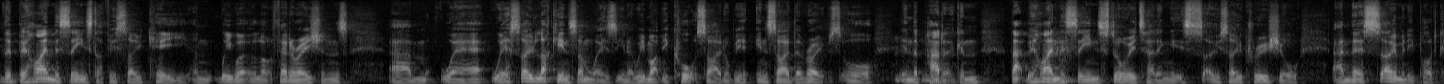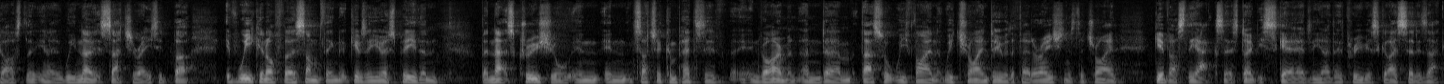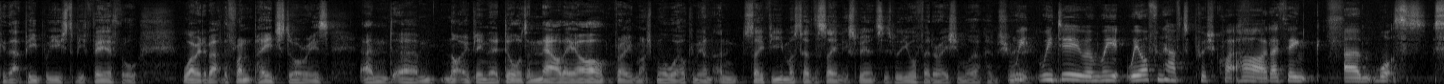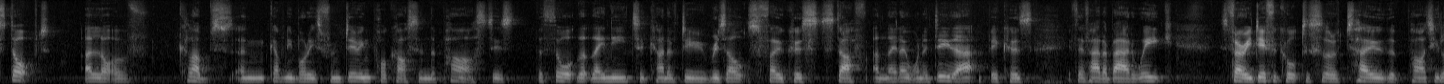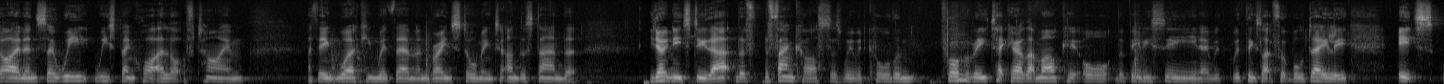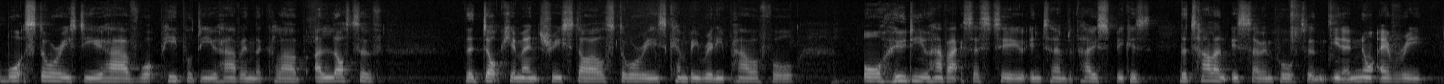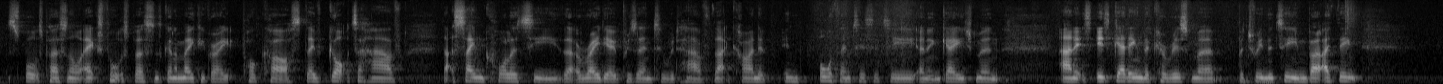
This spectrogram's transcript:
the behind the scenes stuff is so key. And we work with a lot of federations um, where we're so lucky in some ways. You know, we might be courtside or be inside the ropes or in the paddock, and that behind the scenes storytelling is so so crucial. And there's so many podcasts that you know we know it's saturated, but if we can offer something that gives a USP, then then that's crucial in, in such a competitive environment. And um, that's what we find that we try and do with the federations to try and give us the access. Don't be scared. You know, the previous guy said exactly that. People used to be fearful, worried about the front page stories and um, not opening their doors. And now they are very much more welcoming. And, and Sophie, you must have the same experiences with your federation work, I'm sure. We, we do, and we, we often have to push quite hard. I think um, what's stopped a lot of clubs and governing bodies from doing podcasts in the past is the thought that they need to kind of do results focused stuff and they don't want to do that because if they've had a bad week it's very difficult to sort of toe the party line. And so we we spend quite a lot of time I think working with them and brainstorming to understand that you don't need to do that. The, the fan casts as we would call them probably take care of that market or the BBC you know with, with things like Football Daily. It's what stories do you have? What people do you have in the club? A lot of the documentary style stories can be really powerful or who do you have access to in terms of hosts? Because the talent is so important. You know not every sports person or ex-sports person is going to make a great podcast. They've got to have that same quality that a radio presenter would have that kind of authenticity and engagement. And it's it's getting the charisma between the team. But i think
